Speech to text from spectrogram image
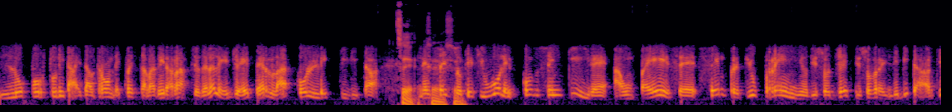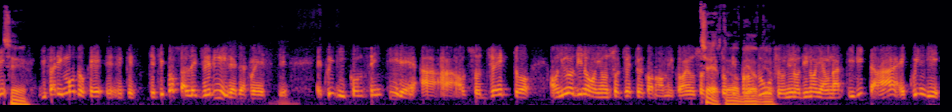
l'opportunità, e d'altronde questa è la vera razza della legge, è per la collettività, sì, nel sì, senso sì. che si vuole consentire a un paese sempre più pregno di soggetti sovraindebitati di fare in modo che, eh, che, che si possa alleggerire da questi e quindi consentire a, al soggetto, ognuno di noi è un soggetto economico, è un soggetto certo, che ovvio, produce, ovvio. ognuno di noi ha un'attività e quindi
